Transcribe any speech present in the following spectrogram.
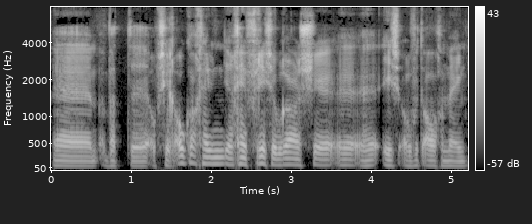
Uh, wat uh, op zich ook al geen, geen frisse branche uh, is over het algemeen.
